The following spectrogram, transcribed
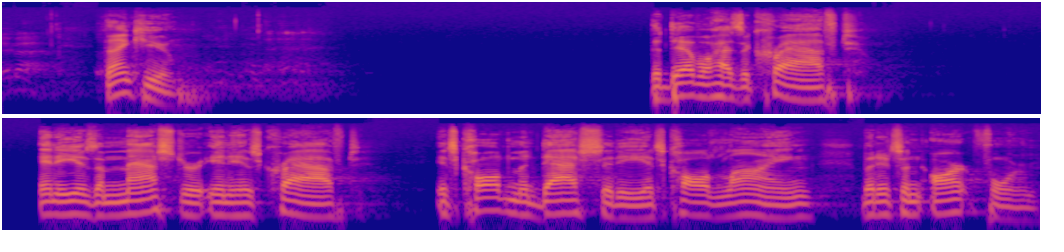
amen. Thank you. The devil has a craft, and he is a master in his craft. It's called mendacity, it's called lying, but it's an art form.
